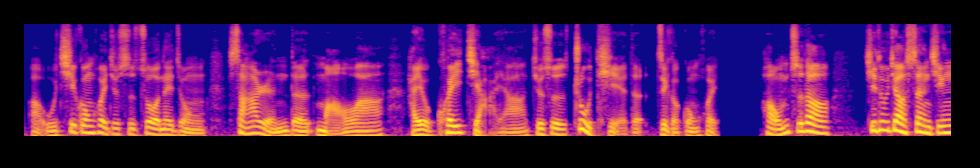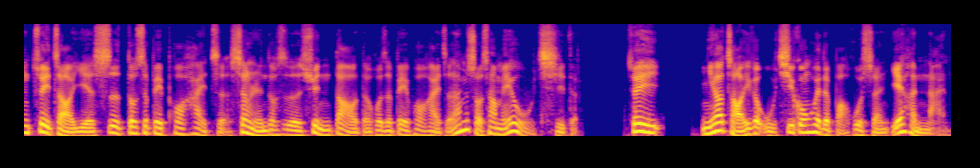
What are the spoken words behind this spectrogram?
啊，武器工会就是做那种杀人的矛啊，还有盔甲呀，就是铸铁的这个工会。好，我们知道基督教圣经最早也是都是被迫害者，圣人都是殉道的或者被迫害者，他们手上没有武器的，所以。你要找一个武器工会的保护神也很难。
